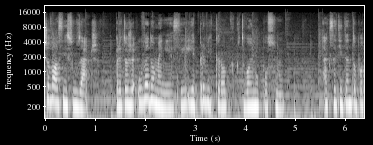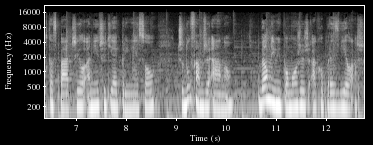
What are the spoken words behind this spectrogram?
Čo vlastne sú zač? Pretože uvedomenie si je prvý krok k tvojmu posunu. Ak sa ti tento podcast páčil a niečo ti aj priniesol, čo dúfam, že áno, veľmi mi pomôžeš, ako prezdielaš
